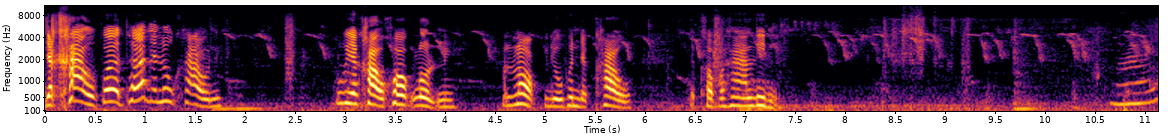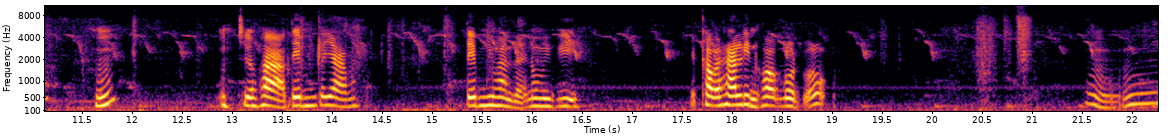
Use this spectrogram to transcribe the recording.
อยากเข้าเปิดเทิดในลูกเข่านี่ลูกอยากเข่าคอกหล่นนี่ มันหลอกอยู่เพิ่นอยากเข้าอยากเข้าไปหาลิ้นหืมเสื้อผ้าเต็มก็ยามเต็มอยู่หันแหละน้องมิกกี้อยากเข้าไปหาลินคอกรถวะลูก อืมอืม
